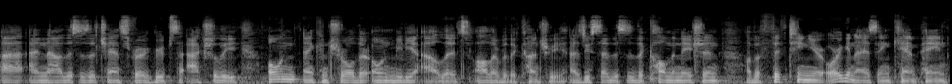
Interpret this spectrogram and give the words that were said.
uh, and now this is a chance for groups to actually own and control their own media outlets all over the country. As you said, this is the culmination of a 15-year organizing campaign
